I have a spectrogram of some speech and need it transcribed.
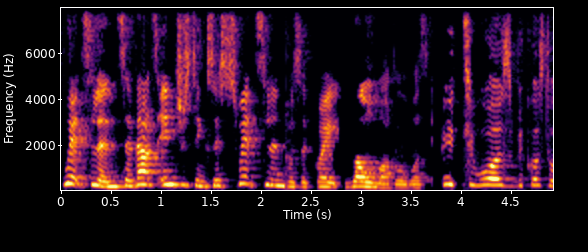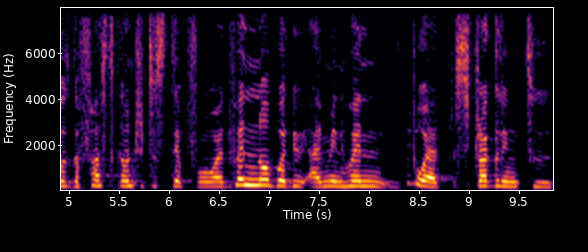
Switzerland. So that's interesting. So Switzerland was a great role model, was it? It was because it was the first country to step forward when nobody, I mean, when people were struggling to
